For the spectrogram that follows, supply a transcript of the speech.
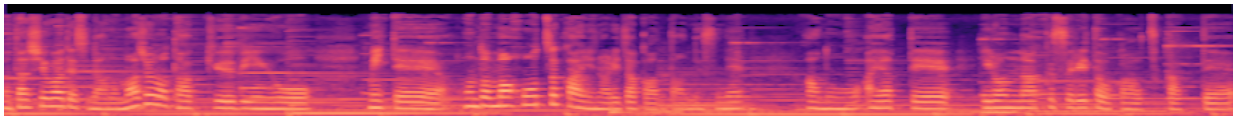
私はですねあの魔女の宅急便を見て本当魔法使いになりたかったんですね。あのああやっていろんな薬とかを使って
